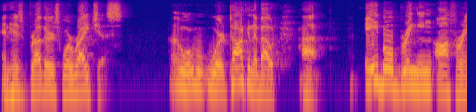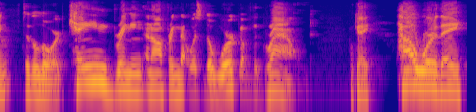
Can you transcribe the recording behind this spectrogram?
and his brothers were righteous. Uh, we're talking about uh, Abel bringing offering to the Lord, Cain bringing an offering that was the work of the ground. Okay, how were they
